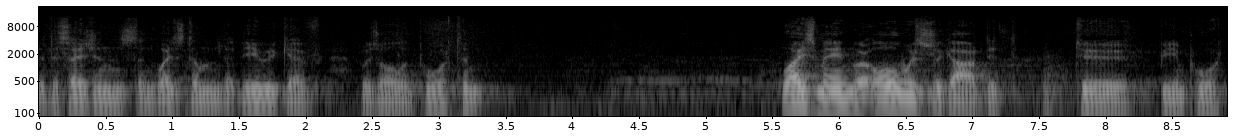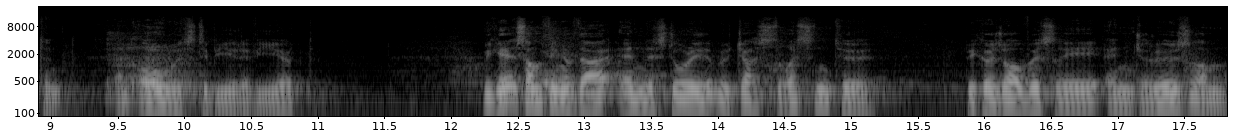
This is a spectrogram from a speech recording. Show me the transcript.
The decisions and wisdom that they would give was all important. Wise men were always regarded to be important and always to be revered. We get something of that in the story that we've just listened to, because obviously in Jerusalem,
